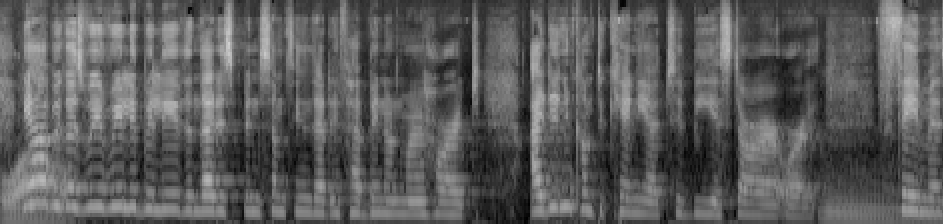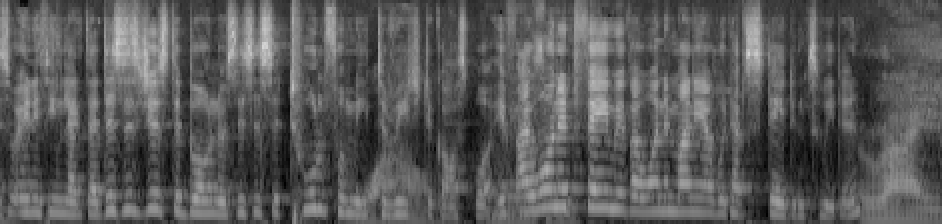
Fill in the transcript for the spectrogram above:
Wow. Yeah, because we really believed, and that has been something that have been on my heart. I didn't come to Kenya to be a star or Hmm. famous or anything like that. This is just a bonus. This is a tool for me to reach the gospel. If I wanted fame, if I wanted money, I would have stayed in Sweden. Right.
